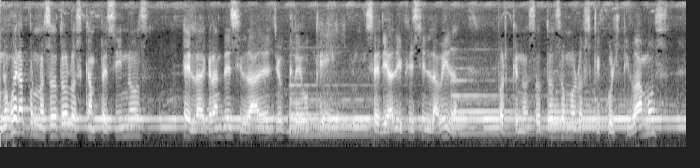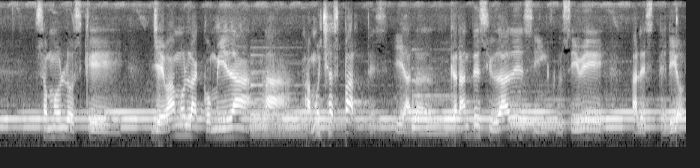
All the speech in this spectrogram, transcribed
No fuera por nosotros los campesinos en las grandes ciudades, yo creo que sería difícil la vida, porque nosotros somos los que cultivamos, somos los que llevamos la comida a, muchas partes y a las grandes ciudades, inclusive al exterior.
